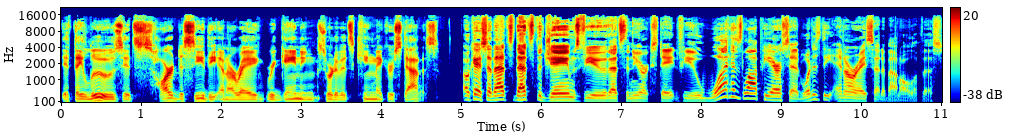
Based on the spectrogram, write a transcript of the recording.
If they lose, it's hard to see the NRA regaining sort of its kingmaker status. Okay, so that's that's the James view, that's the New York State view. What has LaPierre said? What has the NRA said about all of this?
